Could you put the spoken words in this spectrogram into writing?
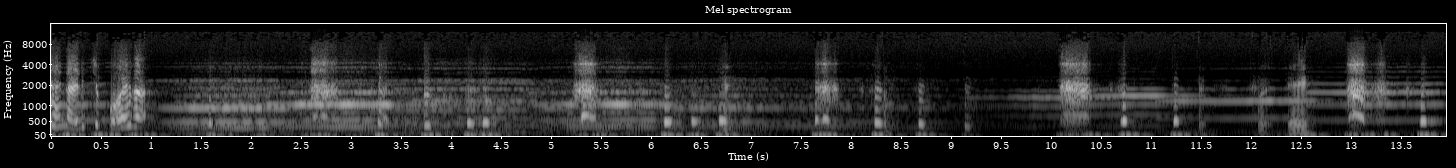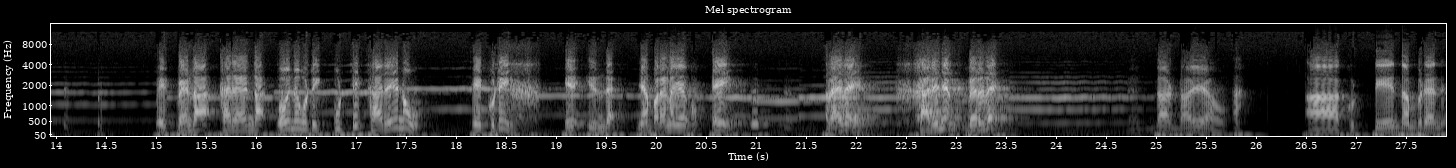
ഞാൻ അടിച്ചു പോയതാ. വേണ്ട കരയണ്ട. ഗോവിന്ദൻകുട്ടി കുട്ടി. കുട്ടി കരയണു ഏ കുട്ടി ഏ, ഇതിന്റെ ഞാൻ പറയണ കേക്കു. ഏയ് അതായത് കരഞ്ഞ വെറുതെ. എന്താ ആ കുട്ടിയെയും തമ്പുരാൻ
